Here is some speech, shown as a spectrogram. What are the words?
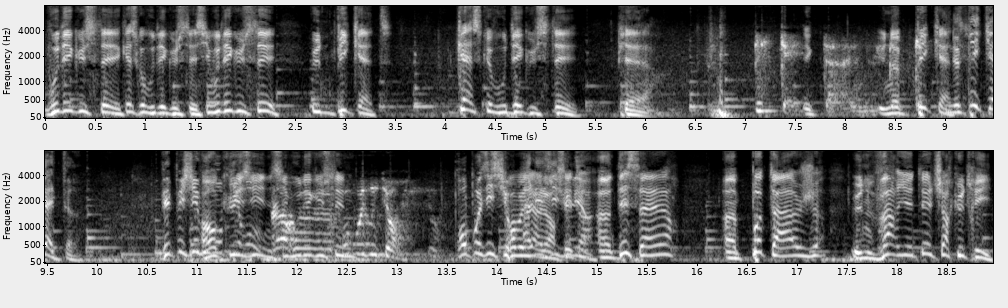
vous dégustez. Qu'est-ce que vous dégustez? Si vous dégustez une piquette, qu'est-ce que vous dégustez, Pierre? Piquette. Une piquette. Une piquette. Dépêchez-vous, En mon Pierrot. cuisine, si Alors, vous euh, dégustez une Proposition. Proposition. Alors, c'est un, un dessert, un potage, une variété de charcuterie.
